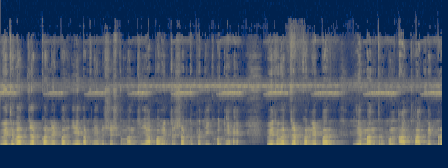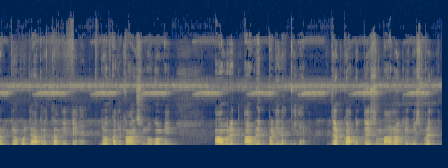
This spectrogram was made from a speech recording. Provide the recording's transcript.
विधिवत जप करने पर ये अपने विशिष्ट मंत्र या पवित्र शब्द प्रतीक होते हैं। विधिवत जप करने पर ये मंत्र उन आध्यात्मिक प्रवृत्तियों को जागृत कर देते हैं, जो अधिकांश लोगों में आवृत आवृत पड़ी रहती है। जब का उद्देश्य मानव की विस्मृत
